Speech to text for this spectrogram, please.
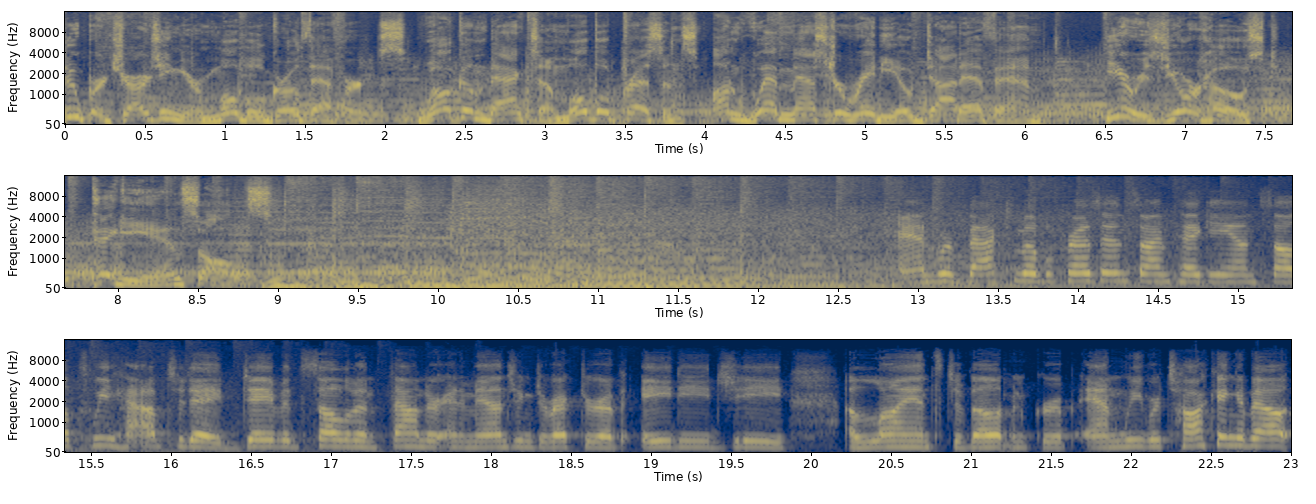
supercharging your mobile growth efforts. Welcome back to Mobile Presence on WebmasterRadio.fm. Here is your host, Peggy Ann Salz. And we're back to Mobile Presence. I'm Peggy Ann Salz. We have today David Sullivan, founder and managing director of ADG Alliance Development Group. And we were talking about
